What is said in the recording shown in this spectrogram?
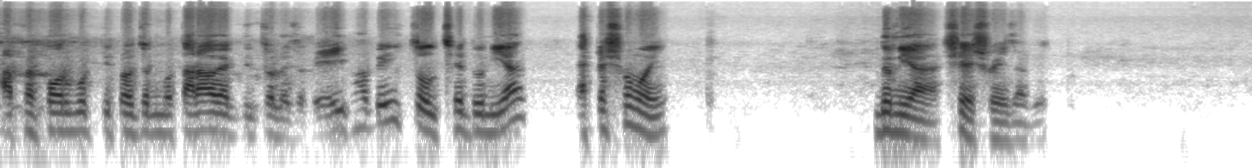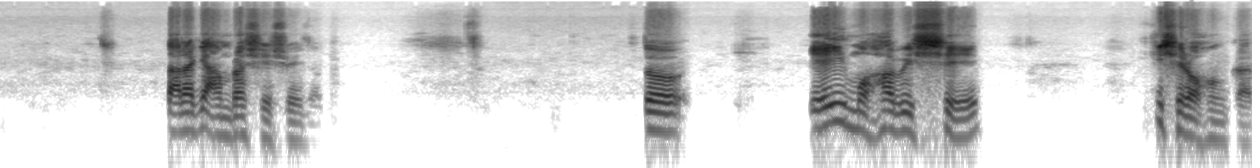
আপনার পরবর্তী প্রজন্ম তারাও একদিন চলে যাবে। এইভাবেই চলছে দুনিয়া। একটা সময় দুনিয়া শেষ হয়ে যাবে। তার আগে আমরা শেষ হয়ে যাব। তো এই মহাবিশ্বে কিসের অহংকার?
